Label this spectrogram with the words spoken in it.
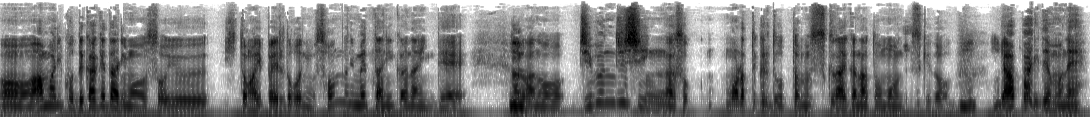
うん、あんまりこう出かけたりも、そういう人がいっぱいいるところにもそんなに滅多に行かないんで。あの、自分自身がそ、もらってくると多分少ないかなと思うんですけど、うんやっぱりでもね、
